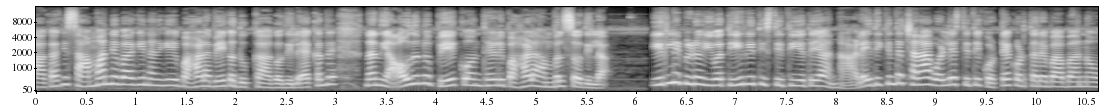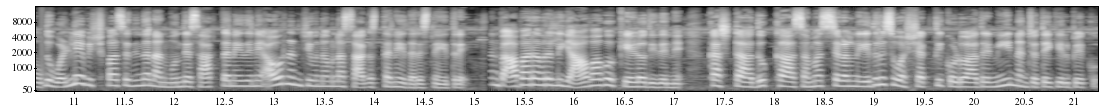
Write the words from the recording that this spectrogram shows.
ಹಾಗಾಗಿ ಸಾಮಾನ್ಯವಾಗಿ ನನಗೆ ಬಹಳ ಬೇಗ ದುಃಖ ಆಗೋದಿಲ್ಲ. ಯಾಕಂದರೆ ನಾನು ಯಾವುದನ್ನು ಬೇಕು ಅಂತ ಹೇಳಿ ಬಹಳ ಹಂಬಲಿಸೋದಿಲ್ಲ. ಇರ್ಲಿ ಬಿಡು ಇವತ್ತು ಈ ರೀತಿ ಸ್ಥಿತಿ ಇದೆಯಾ? ನಾಳೆ ಇದಕ್ಕಿಂತ ಚೆನ್ನಾಗಿ ಒಳ್ಳೆ ಸ್ಥಿತಿ ಕೊಟ್ಟೆ ಕೊಡ್ತಾರೆ ಬಾಬಾ ಅನ್ನೋ ಒಂದು ಒಳ್ಳೆ ವಿಶ್ವಾಸದಿಂದ ನಾನು ಮುಂದೆ ಸಾಕ್ತಾನೆ ಇದ್ದೀನಿ. ಅವ್ರು ನನ್ನ ಜೀವನವನ್ನ ಸಾಗಿಸ್ತಾನೆ ಇದ್ದಾರೆ ಸ್ನೇಹಿತರೆ. ನಾನು ಬಾಬಾರವರಲ್ಲಿ ಯಾವಾಗೂ ಕೇಳೋದಿದ್ದೇನೆ. ಕಷ್ಟ, ದುಃಖ, ಸಮಸ್ಯೆಗಳನ್ನು ಎದುರಿಸುವ ಶಕ್ತಿ ಕೊಡು, ಆದರೆ ನೀನು ನನ್ನ ಜೊತೆಗಿರಬೇಕು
